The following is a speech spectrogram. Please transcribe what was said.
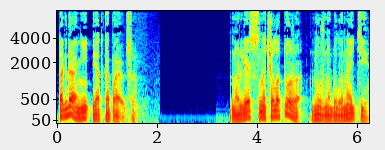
тогда они и откопаются. Но лес сначала тоже нужно было найти.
